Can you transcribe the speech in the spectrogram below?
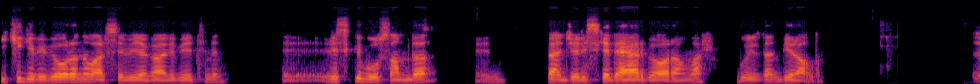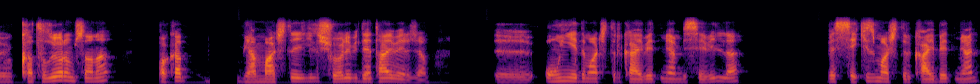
2 gibi bir oranı var Sevilla galibiyetinin. E, riskli bulsam da e, bence riske değer bir oran var. Bu yüzden 1 aldım. Ee, katılıyorum sana. Fakat yani maçla ilgili şöyle bir detay vereceğim. Ee, 17 maçtır kaybetmeyen bir Sevilla ve 8 maçtır kaybetmeyen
